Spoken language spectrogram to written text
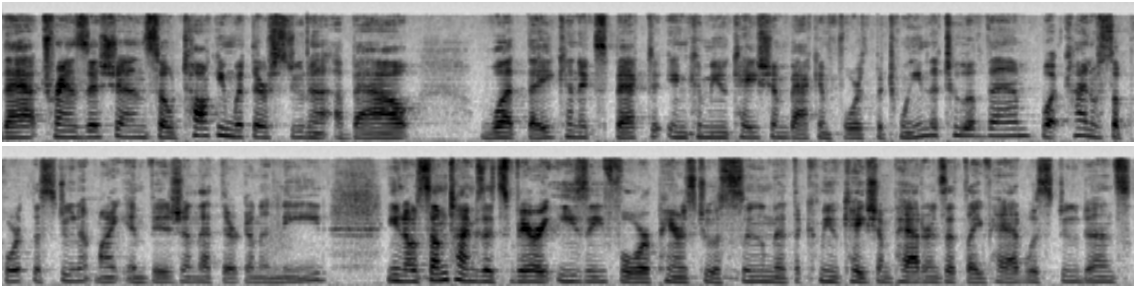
that transition. So, talking with their student about what they can expect in communication back and forth between the two of them, what kind of support the student might envision that they're going to need. You know, sometimes it's very easy for parents to assume that the communication patterns that they've had with students,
